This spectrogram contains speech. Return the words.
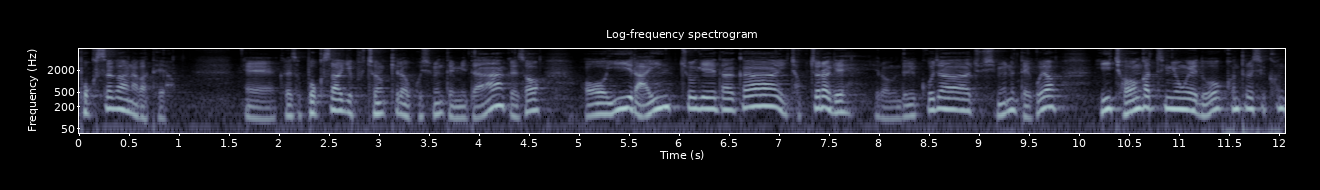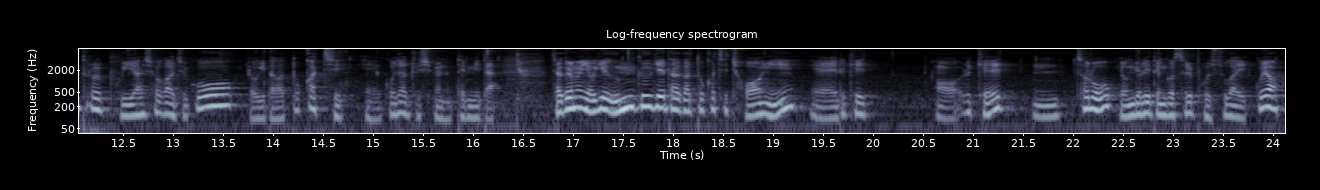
복사가 하나가 돼요 예, 그래서 복사하기 붙여넣기라고 보시면 됩니다. 그래서 어, 이 라인 쪽에다가 적절하게 여러분들이 꽂아 주시면 되고요. 이 저항 같은 경우에도 컨트롤 C 컨트롤 V 하셔가지고 여기다가 똑같이 예, 꽂아 주시면 됩니다. 자 그러면 여기 음극에다가 똑같이 저항이 예, 이렇게 어, 이렇게 음, 서로 연결이 된 것을 볼 수가 있고요.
